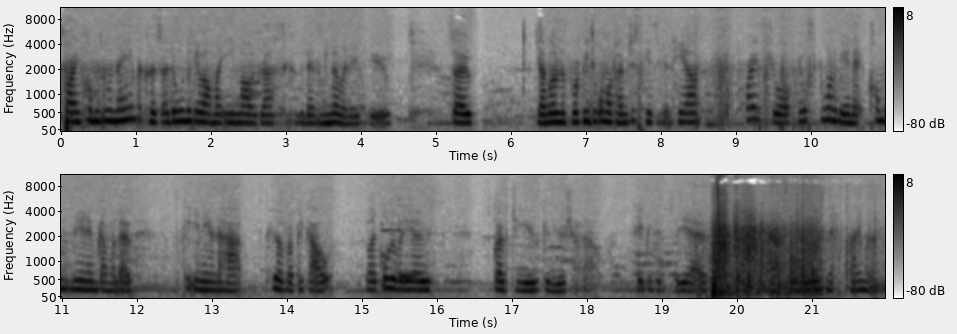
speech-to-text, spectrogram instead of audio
try and comment your name because I don't want to give out my email address because I don't know any of you. So yeah, I'm going to repeat it one more time just in case you didn't hear. Prize draw. If you, you want to be in it, comment your name down below. Get your name in the hat. Whoever I pick out, like all your videos, subscribe to you, give you a shout out. Hope you enjoyed this video, and I'll see you next time when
